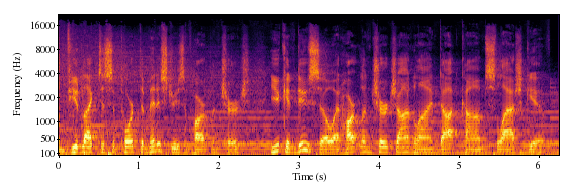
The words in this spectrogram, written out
If you'd like to support the ministries of Heartland Church, you can do so at heartlandchurchonline.com/give.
